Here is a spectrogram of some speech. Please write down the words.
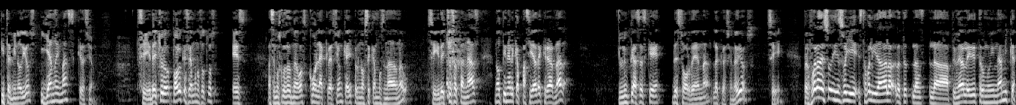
y terminó Dios y ya no hay más creación. Sí, de hecho, lo- todo lo que hacemos nosotros es, hacemos cosas nuevas con la creación que hay, pero no sacamos nada nuevo. Sí, de hecho, Satanás no tiene la capacidad de crear nada. Lo único que hace es que desordena la creación de Dios. Sí. Pero fuera de eso dices, oye, está validada la, primera ley de termodinámica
